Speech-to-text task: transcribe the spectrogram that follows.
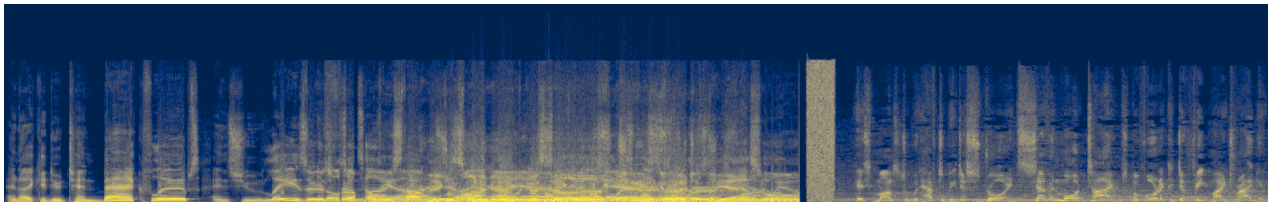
and I can do 10 backflips, and shoot lasers It also from tells my you stop making fun of me when you. His monster would have to be destroyed seven more times before it could defeat my dragon.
